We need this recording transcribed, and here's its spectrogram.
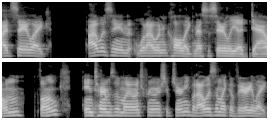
I'd say like I was in what I wouldn't call like necessarily a down funk in terms of my entrepreneurship journey, but I was in like a very like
